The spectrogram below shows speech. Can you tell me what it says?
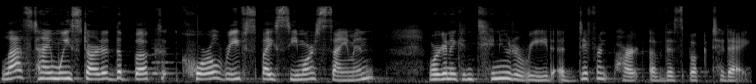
Last time we started the book Coral Reefs by Seymour Simon. We're going to continue to read a different part of this book today.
